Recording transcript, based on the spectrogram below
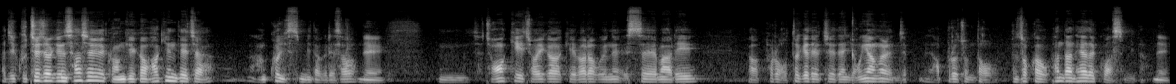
아직 구체적인 사실 관계가 확인되지 아- 않고 있습니다. 그래서 네. 음, 정확히 저희가 개발하고 있는 SMR이 앞으로 어떻게 될지에 대한 영향을 이제 앞으로 좀 더 분석하고 판단해야 될 것 같습니다. 네.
